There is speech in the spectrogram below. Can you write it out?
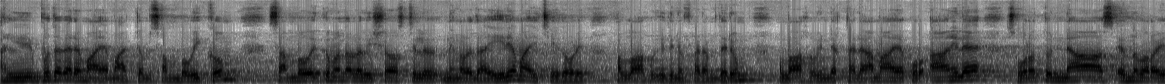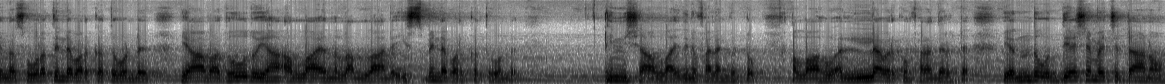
അത്ഭുതകരമായ മാറ്റം സംഭവിക്കും. സംഭവിക്കുമെന്നുള്ള വിശ്വാസത്തിൽ നിങ്ങൾ ധൈര്യമായി ചെയ്തോളി. അള്ളാഹു ഇതിന് ഫലം തരും. അള്ളാഹുവിന്റെ കലാമായ ഖുർആാനിലെ സൂറത്തുന്നാസ് എന്ന് പറയുന്ന സൂറത്തിന്റെ വർക്കത്ത് കൊണ്ട് യാ വധൂതു യാ അള്ളാഹ് എന്നുള്ള അള്ളാഹിന്റെ ഇസ്മിന്റെ വർക്കത്ത് കൊണ്ട് ഇൻഷാ അല്ലാ ഇതിന് ഫലം കിട്ടും. അള്ളാഹു എല്ലാവർക്കും ഫലം തരട്ടെ. എന്ത് ഉദ്ദേശം വെച്ചിട്ടാണോ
